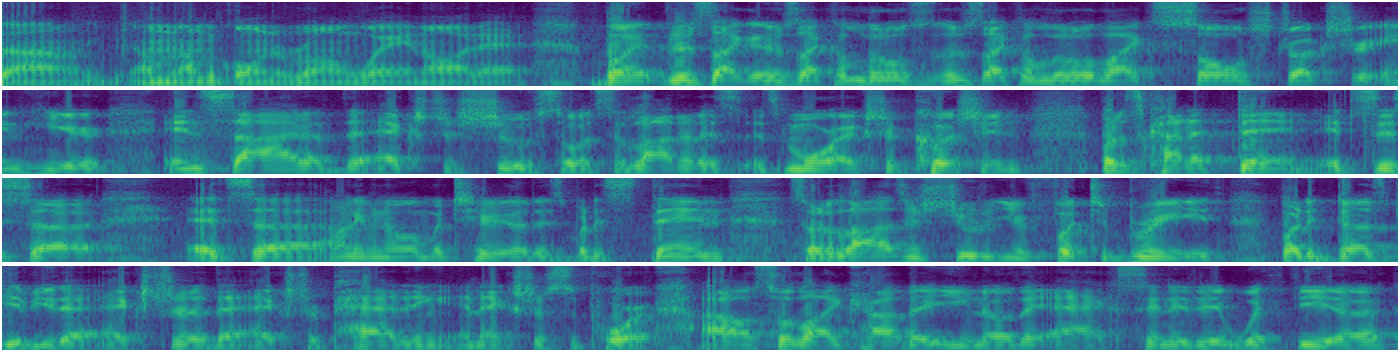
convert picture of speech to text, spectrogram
I am I'm going the wrong way and all that. But there's like there's like a little there's like a little like sole structure in here inside of the extra shoe. So it's a lot of it's, it's more extra cushion, but it's kind of thin. It's this uh it's uh I don't even know what material it is, but it's thin, so it allows your shoe your foot to breathe, but it does give you that extra that extra padding and extra support. I also like how they you know they accented it with the uh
